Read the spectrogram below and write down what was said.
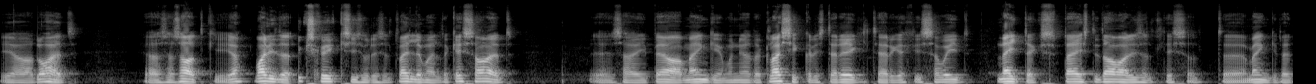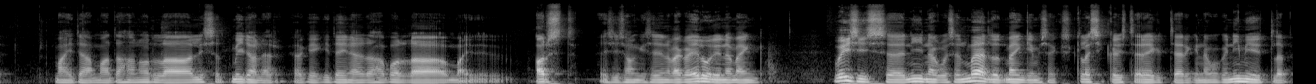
ja lohed ja sa saadki jah, valida ükskõik sisuliselt välja mõelda, kes sa oled. sa ei pea mängima nii-öelda klassikaliste reeglite järgi, ehk siis sa võid näiteks täiesti tavaliselt lihtsalt äh, mängida, et ma ei tea, ma tahan olla lihtsalt miljonär ja keegi teine tahab olla, ma ei, arst ja siis ongi selline väga eluline mäng. Või siis äh, nii, nagu see on mõeldud mängimiseks klassikaliste reeglite järgi, nagu ka nimi ütleb,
